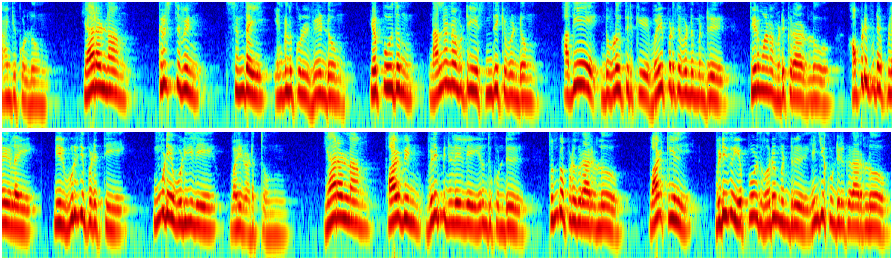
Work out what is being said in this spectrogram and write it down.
தாங்கிக் கொள்ளும். யாரெல்லாம் கிறிஸ்துவின் சிந்தை எங்களுக்குள் வேண்டும். எப்போதும் நல்லனவற்றையே சிந்திக்க வேண்டும். அதையே இந்த உலகத்திற்கு வெளிப்படுத்த வேண்டும் என்று தீர்மானம் எடுக்கிறார்களோ? அப்படிப்பட்ட பிள்ளைகளை நீர் உறுதிப்படுத்தி உம்முடைய ஒளியிலே வழி நடத்தும். யாரெல்லாம் வாழ்வின் விளிம்பு நிலையிலே இருந்து கொண்டு துன்பப்படுகிறார்களோ? வாழ்க்கையில் விடிவு எப்பொழுது வரும் என்று ஏங்கிக் கொண்டிருக்கிறார்களோ?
